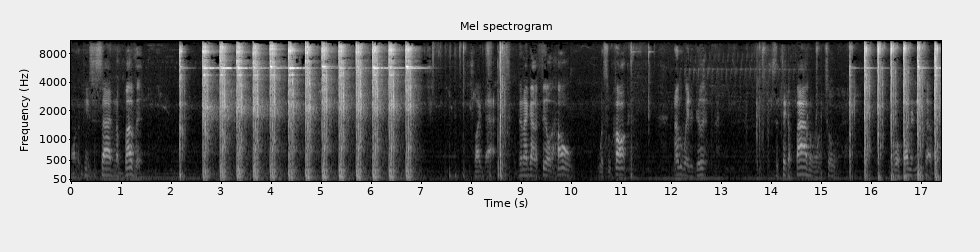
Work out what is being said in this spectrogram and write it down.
on the piece of siding above it. Just like that. Then I got to fill the hole with some caulk. Another way to do it to take a five in one tool, go up underneath of it.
